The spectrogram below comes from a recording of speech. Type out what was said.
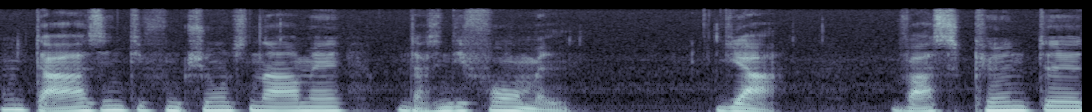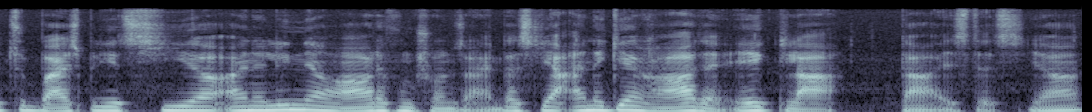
und da sind die Funktionsnamen und da sind die Formeln. Ja, was könnte zum Beispiel jetzt hier eine lineare Funktion sein? Das ist ja eine Gerade, eh klar, da ist es, ja.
